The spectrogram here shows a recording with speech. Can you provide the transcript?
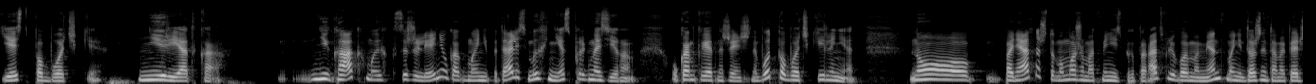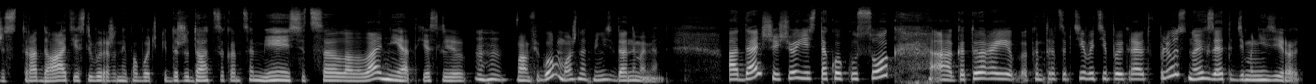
есть побочки. Нередко. Никак мы их, к сожалению, как мы ни пытались, мы их не спрогнозируем. У конкретной женщины будут побочки или нет. Но понятно, что мы можем отменить препарат в любой момент. Мы не должны там, опять же, страдать, если выраженные побочки, дожидаться конца месяца, ла-ла-ла. Нет, если Мгм. вам фигово, можно отменить в данный момент. А дальше еще есть такой кусок, а, который контрацептивы типа играют в плюс, но их за это демонизируют.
